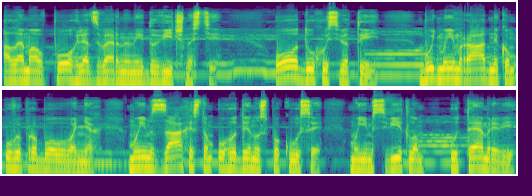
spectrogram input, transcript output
але мав погляд звернений до вічності. О Духу Святий, будь моїм радником у випробовуваннях, моїм захистом у годину спокуси, моїм світлом у темряві,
